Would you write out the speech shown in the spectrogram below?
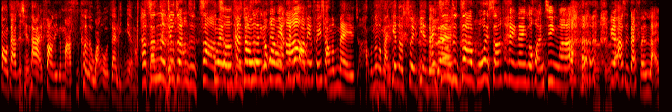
爆炸之前他还放了一个马斯克的玩偶在里面哦。他真的就这样子炸对，我看到就是那个画面，这个啊画面非常的美，好那个满天的碎片，对不对这样？子炸不会伤害那个环境吗？因为它是在芬兰，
